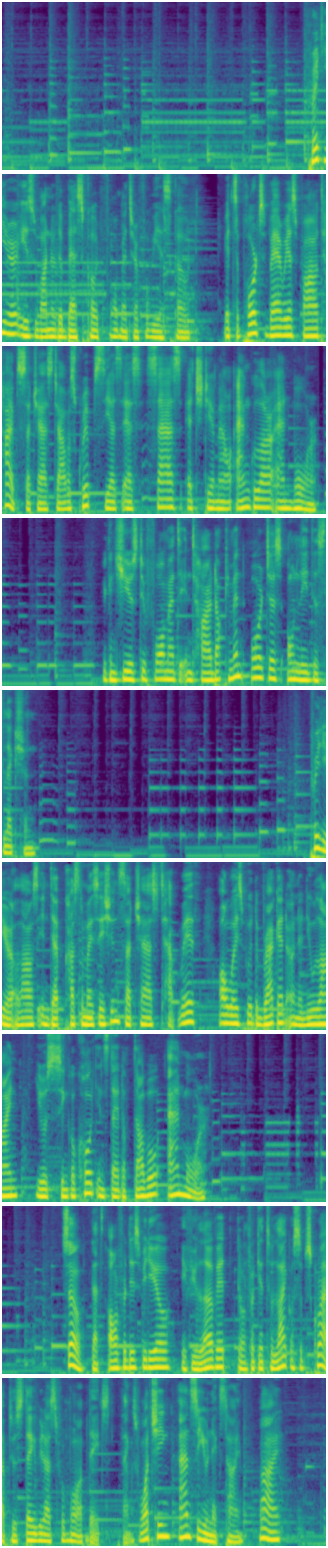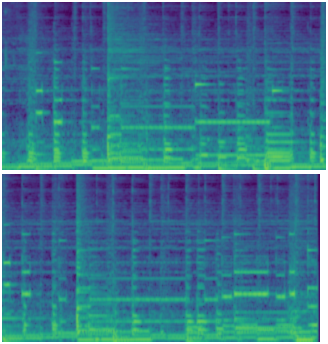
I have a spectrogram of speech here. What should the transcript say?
Prettier is one of the best code formatter for VS Code. It supports various file types such as JavaScript, CSS, Sass, HTML, Angular, and more. You can choose to format the entire document or just only the selection. Prettier allows in-depth customization such as tab width, always put the bracket on a new line, use single quote instead of double, and more. So that's all for this video. If you love it, don't forget to like or subscribe to stay with us for more updates. Thanks for watching and see you next time. Bye!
